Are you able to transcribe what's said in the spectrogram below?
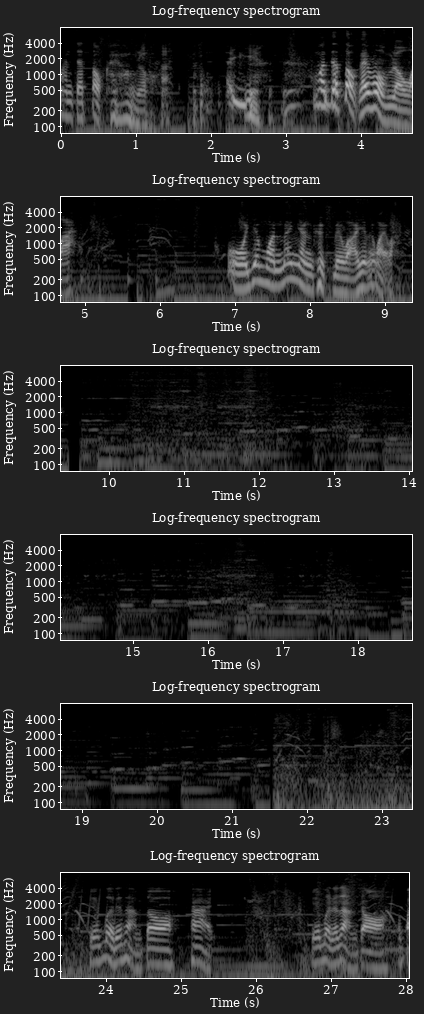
มันจะตกให้ผมเหรอวะไอ้เหี้ยมันจะตกให้ผมเหรอวะ โอ้ยเยี่ยมอนแม่งยังถึกเลยวะเยี่ยไม่ไหววะเกมเปิดได้สามจอ ใช่ เกมเปิดได้สามจอเอาไป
